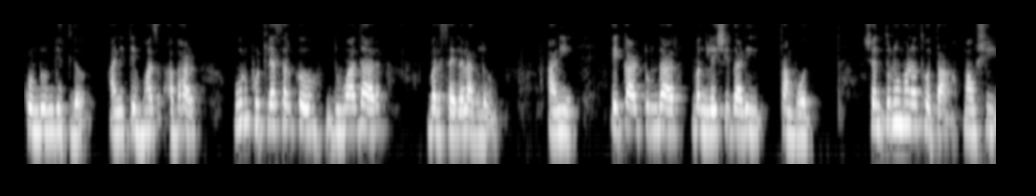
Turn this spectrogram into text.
कोंडून घेतलं आणि तेव्हाच आभाळ ऊर फुटल्यासारखं धुवाधार बरसायला लागलं. आणि एका टुमदार बंगलेशी गाडी थांबवत. शंतनू म्हणत होता मावशी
